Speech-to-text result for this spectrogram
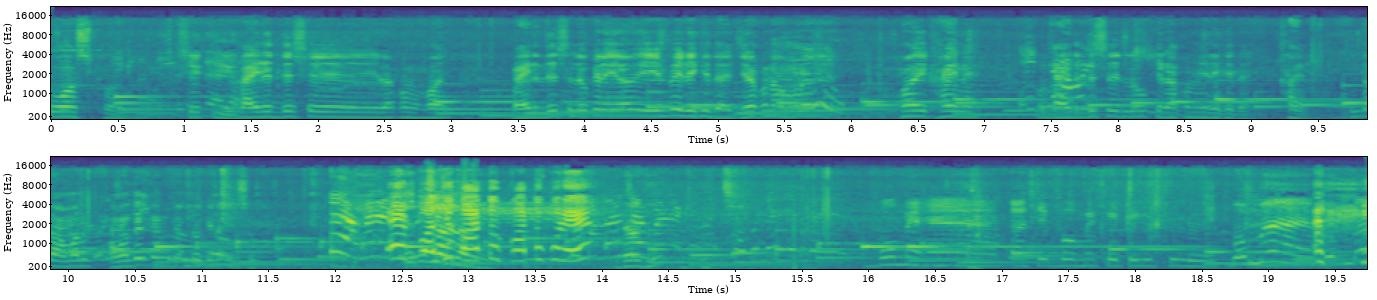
কোয়াশ ফল। সে কি? বাইরের দেশে এরকম হয়। বাইরের দেশের লোকেরা এরকম এইভাবে রেখে দেয় যেরকম আমরা হয় খাই না বাইরের দেশের লোক এরকমই রেখে দেয় খায় না। কিন্তু আমার আমাদের কাছে লোকেরা এইসব এই বলছে কত করে। বোমে হ্যাঁ তাতে বোমে কেটে গেছিল। বোম্বে বোম্বে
